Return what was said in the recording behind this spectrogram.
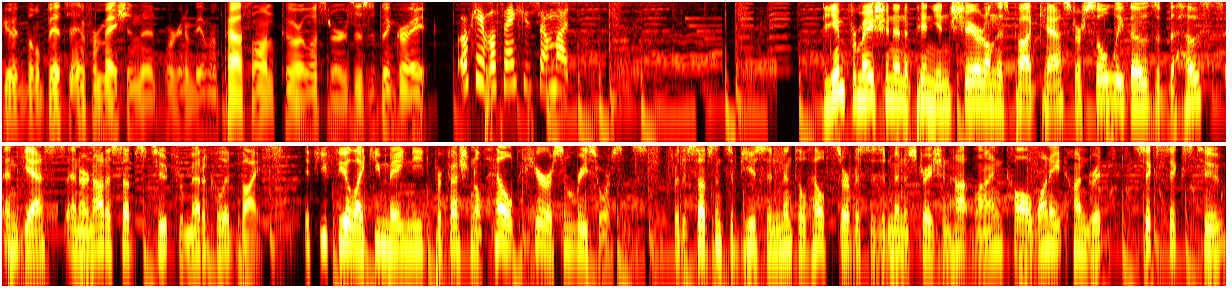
good little bits of information that we're going to be able to pass on to our listeners. This has been great. Okay well thank you so much the information and opinions shared on this podcast are solely those of the hosts and guests and are not a substitute for medical advice. If you feel like you may need professional help, here are some resources. For the Substance Abuse and Mental Health Services Administration hotline, call 1 800 662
